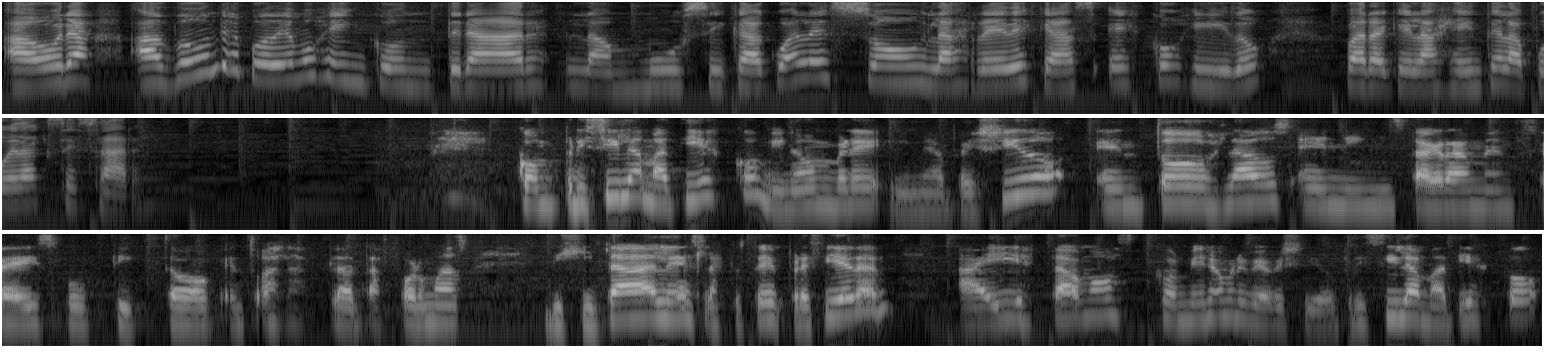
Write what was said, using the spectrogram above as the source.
Ahora, ¿a dónde podemos encontrar la música? ¿Cuáles son las redes que has escogido para que la gente la pueda accesar? Con Priscila Matiesco, mi nombre y mi apellido, en todos lados, en Instagram, en Facebook, TikTok, en todas las plataformas digitales, las que ustedes prefieran. Ahí estamos con mi nombre y mi apellido, Priscila Matiesco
